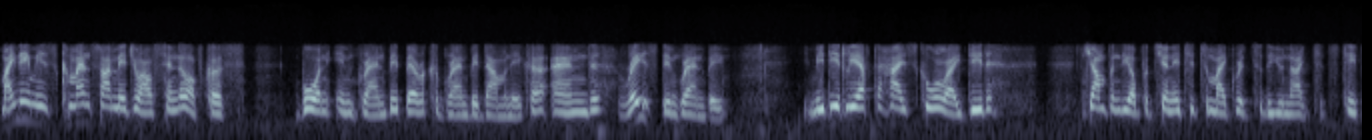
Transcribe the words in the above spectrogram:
My name is Command Major Alcindor, of course, born in Grand Bay, Berwick, Grand Bay, Dominica, and raised in Grand Bay. Immediately after high school, I did jump on the opportunity to migrate to the United States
